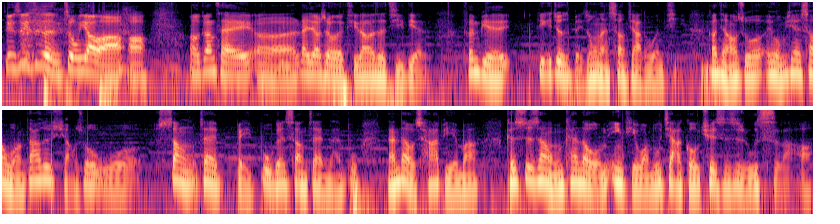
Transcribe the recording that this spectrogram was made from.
对，所以这个很重要啊啊哦！刚才呃赖教授有提到的这几点，分别第一个就是北中南上架的问题。刚讲到说，哎，我们现在上网，大家都想说，我上在北部跟上在南部，难道有差别吗？可事实上，我们看到我们硬体网络架构确实是如此了啊。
